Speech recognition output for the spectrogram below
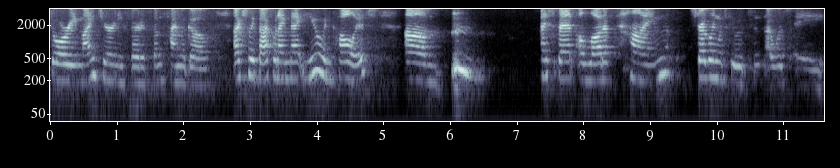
Story. My journey started some time ago. Actually, back when I met you in college, um, I spent a lot of time struggling with food since I was a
